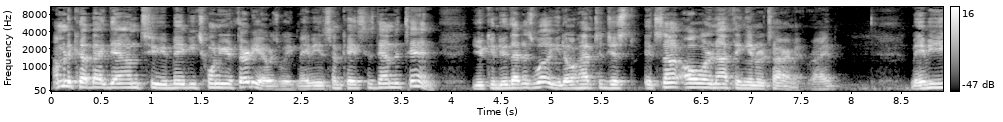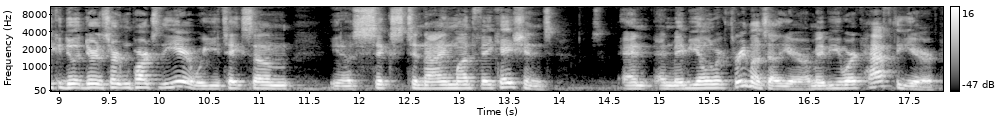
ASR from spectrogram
I'm going to cut back down to maybe 20 or 30 hours a week, maybe in some cases down to 10. You can do that as well. You don't have to just, it's not all or nothing in retirement, right? Maybe you can do it during certain parts of the year where you take some, you know, six to nine month vacations and and maybe you only work three months out of the year, or maybe you work half the year,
